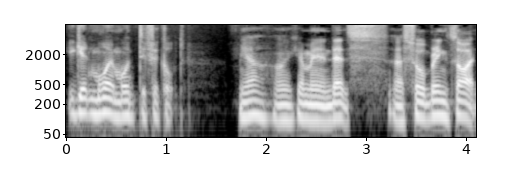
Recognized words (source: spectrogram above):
You get more and more difficult Yeah, okay, I mean, that's a sobering thought.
